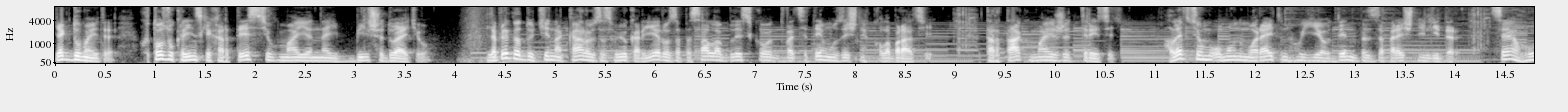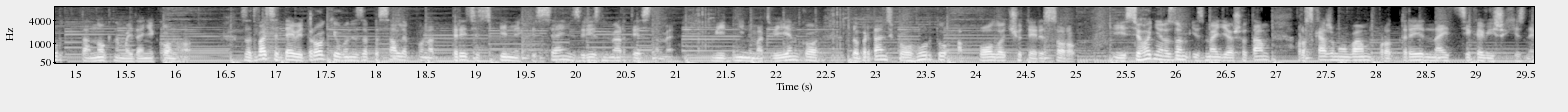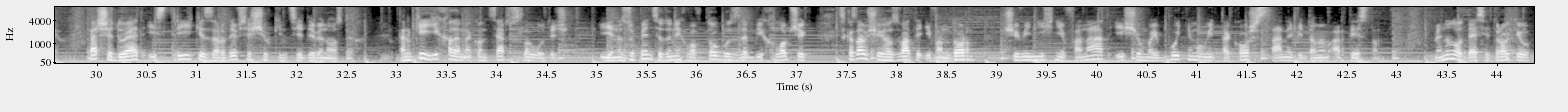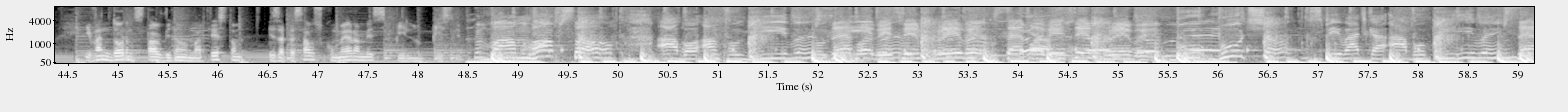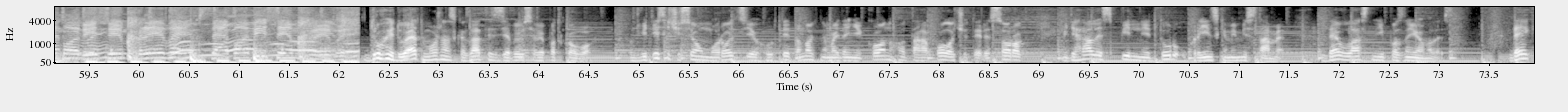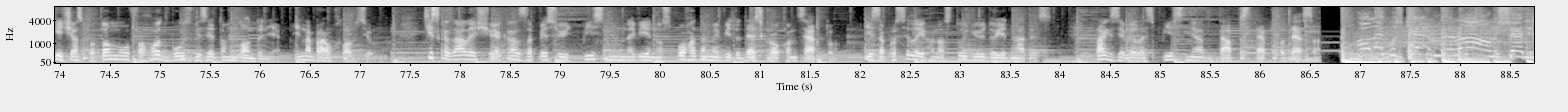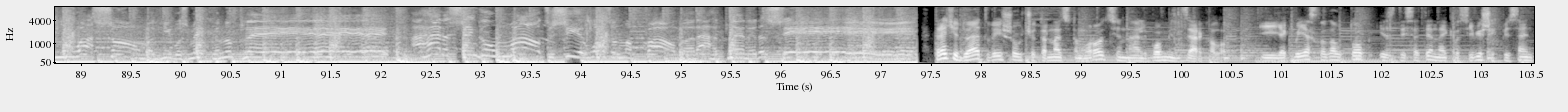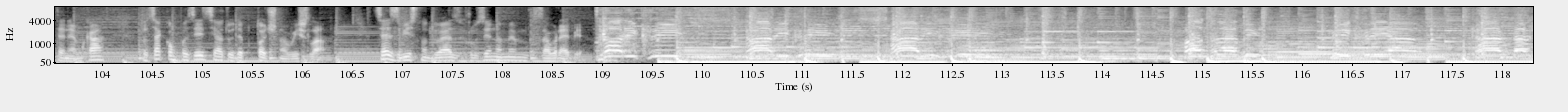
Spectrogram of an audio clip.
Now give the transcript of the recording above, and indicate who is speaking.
Speaker 1: Як думаєте, хто з українських артистів має найбільше дуетів? Для прикладу, Тіна Кароль за свою кар'єру записала близько 20 музичних колаборацій, Тартак майже 30. Але в цьому умовному рейтингу є один беззаперечний лідер це гурт танок на Майдані Конго. За 29 років вони записали понад 30 спільних пісень з різними артистами від Ніни Матвієнко до британського гурту Apollo 440. І сьогодні разом із Медіа Шотам розкажемо вам про три найцікавіших із них. Перший дует із трійки зародився ще в кінці 90-х. Танки їхали на концерт в Славутич, і на зупинці до них в автобус забіг хлопчик, сказав, що його звати Іван Дорн, що він їхній фанат і що в майбутньому він також стане відомим артистом. Минуло 10 років. Іван Дорн став відомим артистом і записав з кумирами спільну пісню.
Speaker 2: Вам гоп-стоп або Unforgiven
Speaker 3: Все по вісім гривень, все по вісім гривень,
Speaker 2: Бу- Будь-що, співачка або півень
Speaker 3: все по вісім гривень, все по вісім гривень.
Speaker 1: Другий дует, можна сказати, з'явився випадково. У 2007 році гурти танок на Майдані Конго та Аполло 440 відіграли спільний тур українськими містами, де власне і познайомились. Деякий час по тому Фагот був з візитом в Лондоні і набрав хлопців. Ті сказали, що якраз записують пісню навіяну спогадами від одеського концерту, і запросили його на студію доєднатись. Так з'явилась пісня Дабстеп Одеса. Третій дует вийшов у 2014 році на альбомі Дзеркало. І якби я складав топ із 10 найкрасивіших пісень ТНМК, то ця композиція туди б точно вийшла. Це, звісно, дует з грузинами в Завребі.
Speaker 4: Гарі Кріс, Гарі Кріс, Гарі Кріс От мікрія, карта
